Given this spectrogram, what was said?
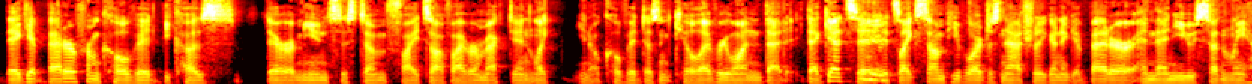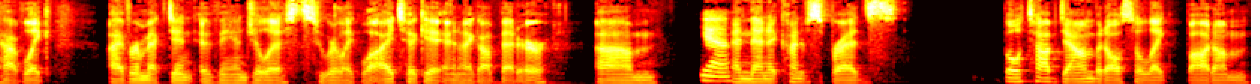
they get better from COVID because their immune system fights off ivermectin. Like, you know, COVID doesn't kill everyone that, that gets it. Mm-hmm. It's like some people are just naturally going to get better. And then you suddenly have like ivermectin evangelists who are like, well, I took it and I got better. Um, yeah. And then it kind of spreads both top down, but also like bottom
